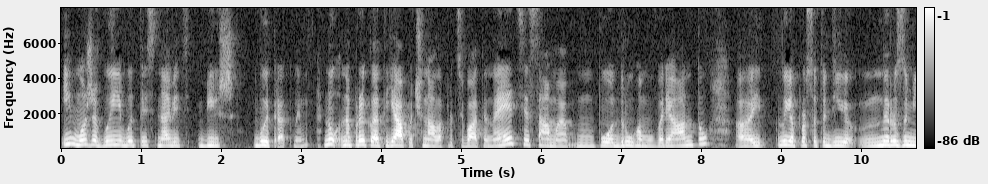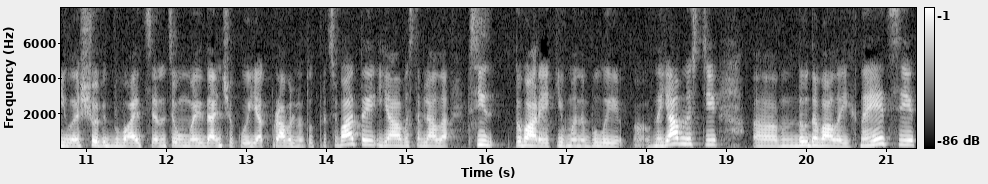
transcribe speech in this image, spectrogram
і може виявитись навіть більш витратним. Ну, наприклад, я починала працювати на Еці саме по другому варіанту. Е, Ну я просто тоді не розуміла, що відбувається на цьому майданчику і як правильно тут працювати. Я виставляла всі товари, які в мене були е, в наявності. е, Додавала їх на Еці,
